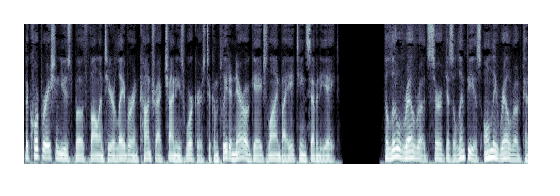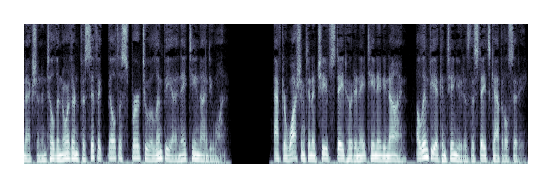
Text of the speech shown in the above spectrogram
The corporation used both volunteer labor and contract Chinese workers to complete a narrow gauge line by 1878. The Little Railroad served as Olympia's only railroad connection until the Northern Pacific built a spur to Olympia in 1891. After Washington achieved statehood in 1889, Olympia continued as the state's capital city.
